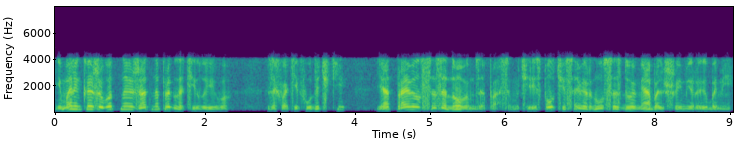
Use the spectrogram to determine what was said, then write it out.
и маленькое животное жадно проглотило его. Захватив удочки, Я отправился за новым запасом и через полчаса вернулся с двумя большими рыбами.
